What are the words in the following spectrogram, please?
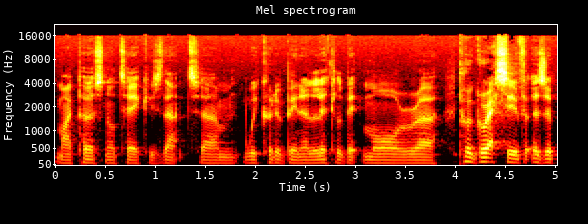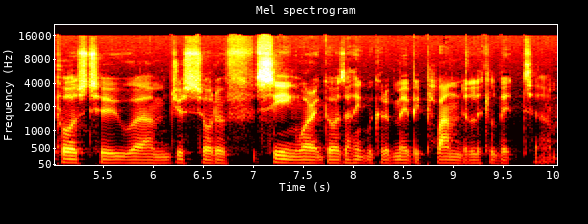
My personal take is that um, we could have been a little bit more uh, progressive as opposed to um, just sort of seeing where it goes. I think we could have maybe planned a little bit um,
